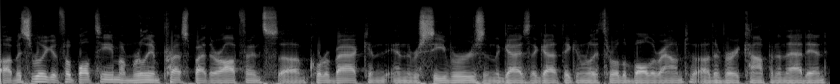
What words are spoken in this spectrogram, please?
um, it's a really good football team. I'm really impressed by their offense, um, quarterback, and, and the receivers and the guys they got. They can really throw the ball around. Uh, they're very competent in that end,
